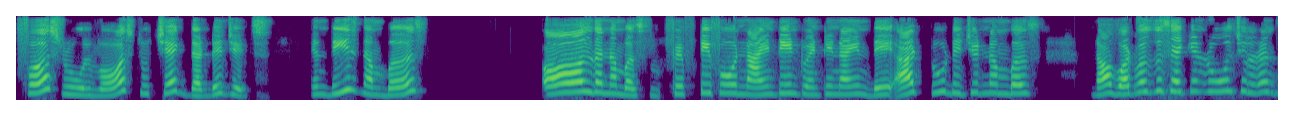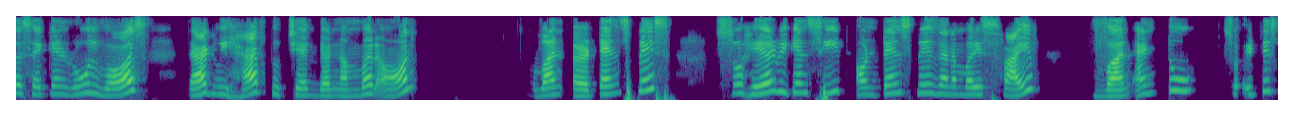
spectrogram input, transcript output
First rule was to check the digits. In these numbers, all the numbers 54, 19, 29, they are two digit numbers. Now, what was the second rule, children? The second rule was that we have to check the number on one uh, tens place. So here we can see on tens place the number is 5, 1 and 2. So it is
